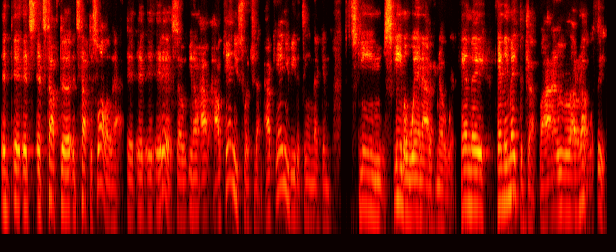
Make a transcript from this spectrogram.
it, it, it's, it's tough to, it's tough to swallow that it, it, it is. So, you know, how, how can you switch it up? How can you be the team that can scheme, scheme a win out of nowhere? Can they, can they make the jump? I, I don't know. We'll see.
